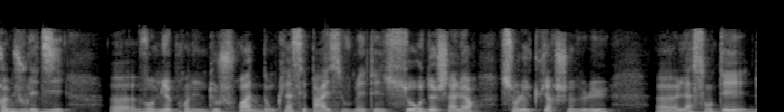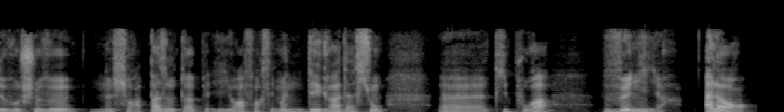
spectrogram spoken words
Comme je vous l'ai dit, vaut mieux prendre une douche froide. Donc là, c'est pareil, si vous mettez une source de chaleur sur le cuir chevelu, la santé de vos cheveux ne sera pas au top. il y aura forcément une dégradation qui pourra venir. Alors,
